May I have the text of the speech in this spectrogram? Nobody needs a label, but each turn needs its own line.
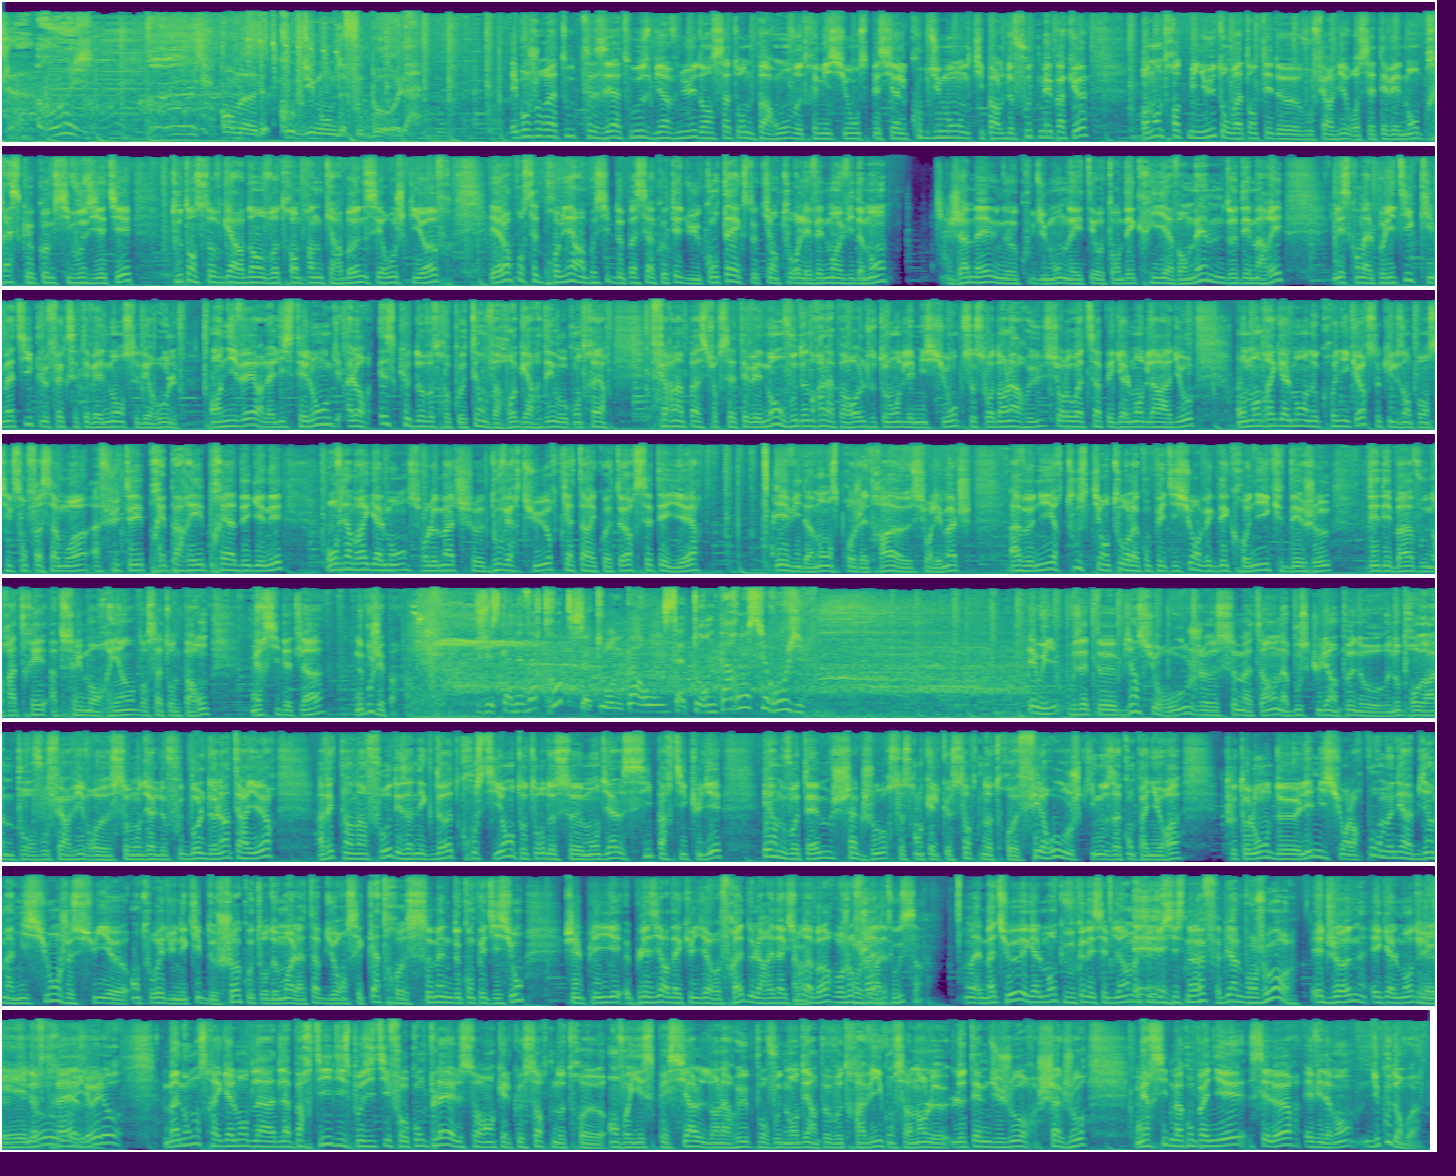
Rouge. Rouge. En mode Coupe du Monde de football.
Et bonjour à toutes et à tous, bienvenue dans Ça tourne par rond, votre émission spéciale Coupe du Monde qui parle de foot mais pas que. Pendant 30 minutes, on va tenter de vous faire vivre cet événement presque comme si vous y étiez, tout en sauvegardant votre empreinte carbone, c'est Rouge qui offre. Et alors pour cette première, impossible de passer à côté du contexte qui entoure l'événement évidemment. Jamais une Coupe du Monde n'a été autant décriée avant même de démarrer. Les scandales politiques, climatiques, le fait que cet événement se déroule en hiver, la liste est longue. Alors, est-ce que de votre côté, on va regarder ou au contraire faire l'impasse sur cet événement? On vous donnera la parole tout au long de l'émission, que ce soit dans la rue, sur le WhatsApp également de la radio. On demandera également à nos chroniqueurs ce qu'ils en pensent. Ils sont face à moi, affûtés, préparés, prêts à dégainer. On reviendra également sur le match d'ouverture Qatar-Équateur. C'était hier. Et évidemment, on se projettera euh, sur les matchs à venir, tout ce qui entoure la compétition avec des chroniques, des jeux, des débats. Vous ne raterez absolument rien dans Ça tourne par rond. Merci d'être là. Ne bougez pas.
Jusqu'à 9h30,
Ça tourne par rond.
ça tourne par rond sur rouge.
Et oui, vous êtes bien sur rouge ce matin. On a bousculé un peu nos, nos programmes pour vous faire vivre ce mondial de football de l'intérieur avec plein d'infos, des anecdotes croustillantes autour de ce mondial si particulier et un nouveau thème. Chaque jour, ce sera en quelque sorte notre fil rouge qui nous accompagnera tout au long de l'émission. Alors pour mener à bien ma mission, je suis euh, entouré d'une équipe de choc autour de moi à la table durant ces quatre semaines de compétition. J'ai le pla- plaisir d'accueillir Fred de la rédaction d'abord. Bonjour,
Bonjour
Fred.
à tous.
Mathieu également que vous connaissez bien, Mathieu
Eh,
du 6-9.
Très bien le bonjour.
Et John également du, du
Hello,
9-13.
hello, hello.
Manon sera également de la, de la partie, dispositif au complet. Elle sera en quelque sorte notre euh, envoyée spéciale dans la rue pour vous demander un peu votre avis concernant le, le thème du jour chaque jour. Merci de m'accompagner. C'est l'heure évidemment du coup d'envoi.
